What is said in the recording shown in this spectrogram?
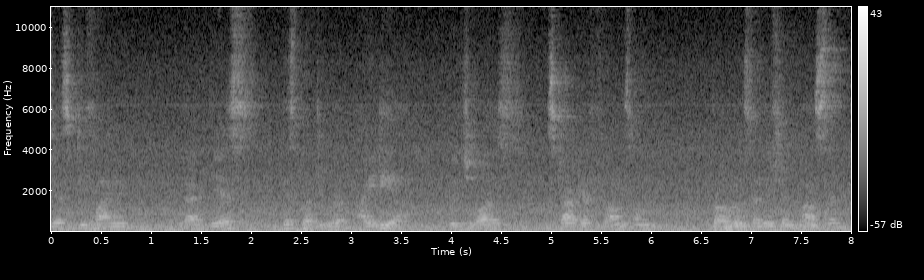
justifying that yes, this particular idea, which was started from some problem solution concept,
